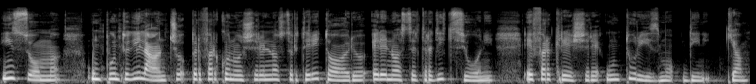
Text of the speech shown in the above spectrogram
Insomma, un punto di lancio per far conoscere il nostro territorio e le nostre tradizioni e far crescere un turismo di nicchia.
